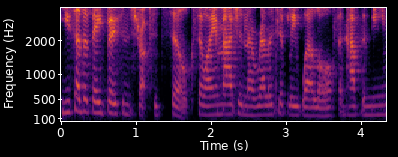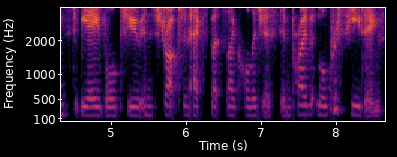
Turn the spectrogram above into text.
You said that they'd both instructed Silk, so I imagine they're relatively well off and have the means to be able to instruct an expert psychologist in private law proceedings,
